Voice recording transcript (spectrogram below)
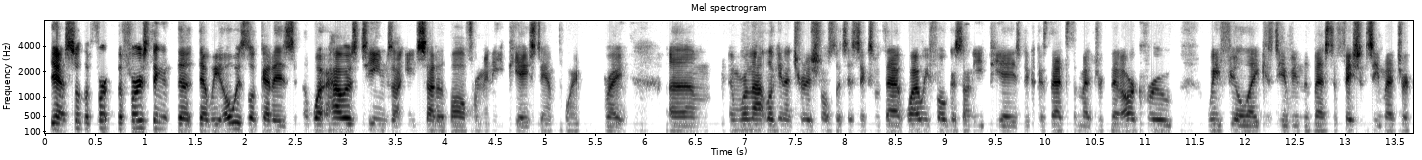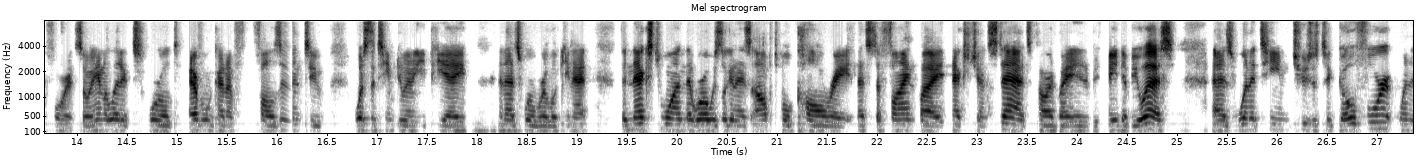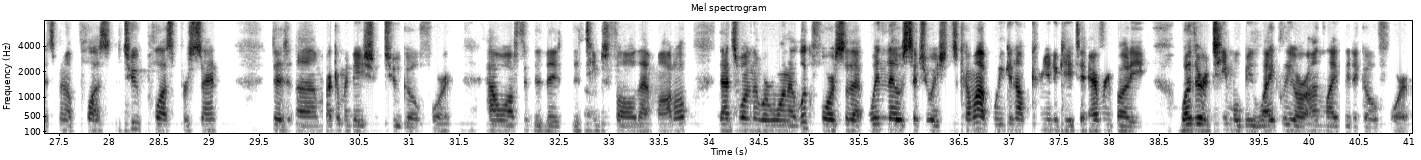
Yeah, so the, fir- the first thing that, that we always look at is what how is teams on each side of the ball from an EPA standpoint, right? Um, and we're not looking at traditional statistics with that. Why we focus on EPA is because that's the metric that our crew we feel like is giving the best efficiency metric for it. So analytics world, everyone kind of falls into what's the team doing EPA, and that's where we're looking at. The next one that we're always looking at is optimal call rate. That's defined by Next Gen Stats, powered by AWS, as when a team chooses to go for it when it's been a plus two plus percent the um, recommendation to go for it. How often did they, the teams follow that model? That's one that we want to look for so that when those situations come up, we can help communicate to everybody whether a team will be likely or unlikely to go for it.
